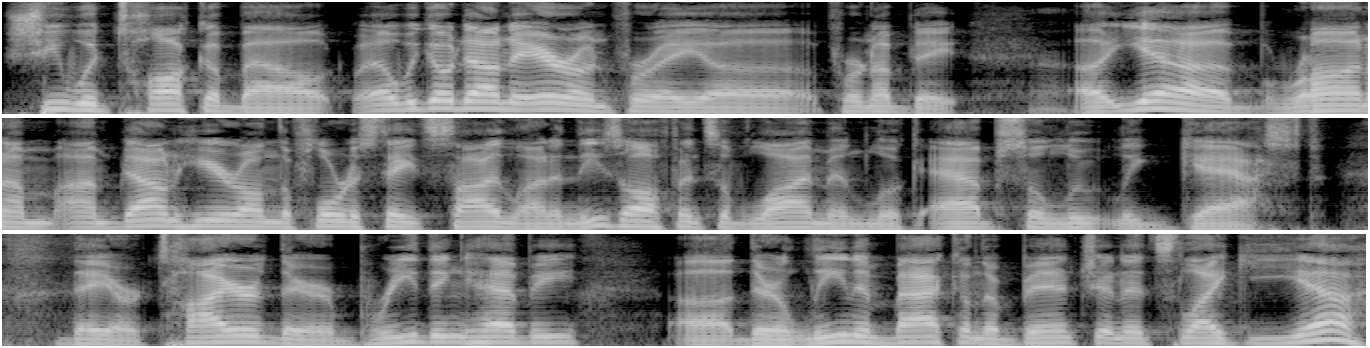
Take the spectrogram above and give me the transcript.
she would talk about. Well, we go down to Erin for a uh, for an update. Uh, yeah, Ron, I'm I'm down here on the Florida State sideline, and these offensive linemen look absolutely gassed. They are tired. They're breathing heavy. Uh, they're leaning back on the bench, and it's like, yeah,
